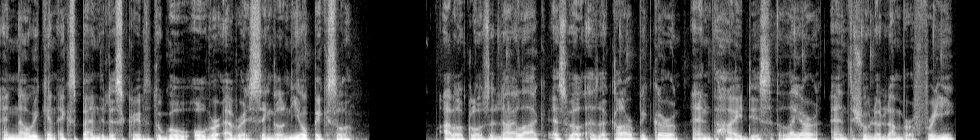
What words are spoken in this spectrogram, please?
and now we can expand the script to go over every single NeoPixel. I will close the dialog as well as the color picker and hide this layer and show the number 3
